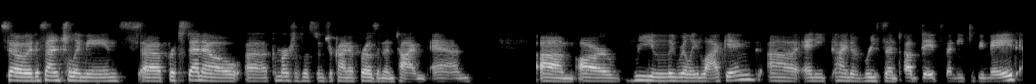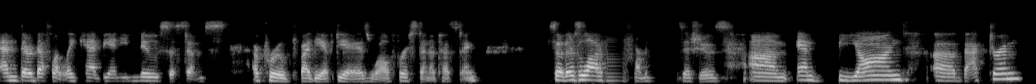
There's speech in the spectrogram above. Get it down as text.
So it essentially means uh, for steno, uh, commercial systems are kind of frozen in time and um, are really, really lacking uh, any kind of recent updates that need to be made. And there definitely can't be any new systems approved by the FDA as well for steno testing. So there's a lot of performance issues. Um, and beyond uh, Bactrim,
